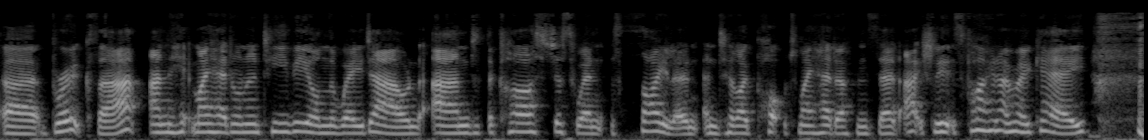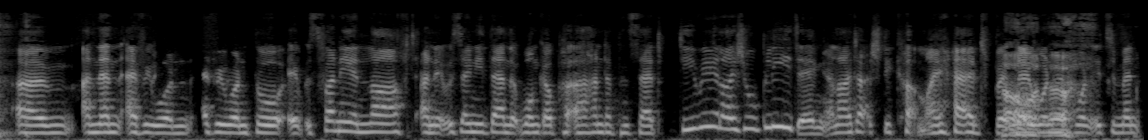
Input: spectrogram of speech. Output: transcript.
uh, broke that and hit my head on a TV on the way down. And the class just went silent until I popped my head up and said, "Actually, it's fine. I'm okay." um, and then everyone everyone thought it was funny and laughed. And it was only then that one girl put her hand up and said, "Do you realise you're bleeding?" And I'd actually cut my head, but oh, no one no. had wanted to mention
